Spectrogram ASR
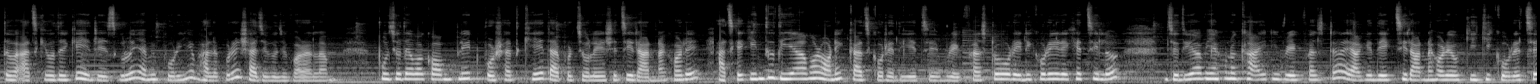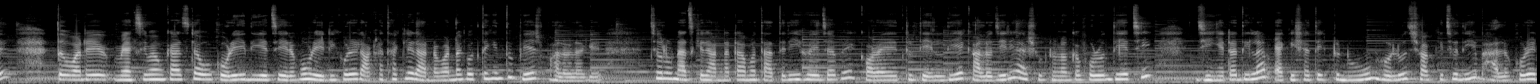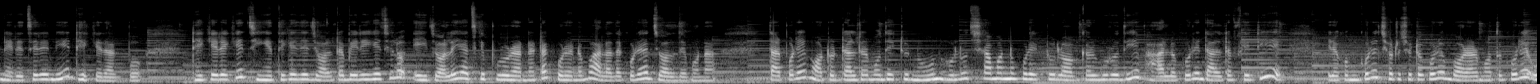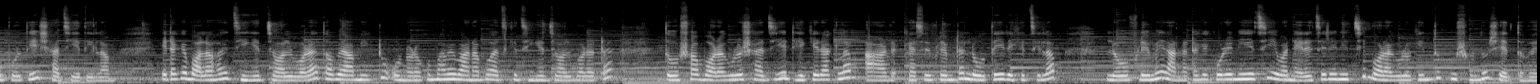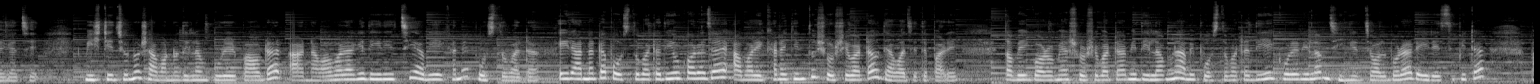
তো আজকে ওদেরকে এই ড্রেসগুলোই আমি পরিয়ে ভালো করে সাজুগুজু করালাম। পুজো দেওয়া কমপ্লিট প্রসাদ খেয়ে তারপর চলে এসেছি রান্নাঘরে। আজকে কিন্তু দিয়া আমার অনেক কাজ করে দিয়েছে। ব্রেকফাস্টও রেডি করেই রেখেছিল। যদিও আমি এখনও খাইনি ব্রেকফাস্টটা আগে দেখছি রান্নাঘরে ও কী কী করেছে। তো মানে ম্যাক্সিমাম কাজটা ও করেই দিয়েছে। এরকম রেডি করে রাখা থাকলে রান্নাবান্না করতে কিন্তু বেশ ভালো লাগে। চলুন, আজকে রান্নাটা আমার তাড়াতাড়ি হয়ে যাবে। কড়াইয়ে একটু তেল দিয়ে কালো জিরে আর শুকনো লঙ্কা ফোড়ন দিয়েছি। ঝিঙেটা দিলাম, একই সাথে একটু নুন, হলুদ সব কিছু দিয়ে ভালো করে নেড়েচেড়ে নিয়ে ঢেকে রাখব। ঢেকে রেখে ঝিঙে থেকে যে জলটা বেরিয়ে গেছিল, এই জলেই আজকে পুরো রান্নাটা করে নেব, আলাদা করে আর জল দেবো না। তারপরে মটর ডালটার মধ্যে একটু নুন, হলুদ, সামান্য করে একটু লঙ্কার গুঁড়ো দিয়ে ভালো করে ডালটা ফেটিয়ে এরকম করে ছোট ছোট করে বড়ার মতো করে উপর দিয়ে সাজিয়ে দিলাম। এটাকে বলা হয় ঝিঙের জল বড়া, তবে আমি একটু অন্যরকমভাবে বানাবো। আজকে ঝিঙের জল বড়াটা তো সব বড়াগুলো সাজিয়ে ঢেকে রাখলাম আর গ্যাসের ফ্লেমটা লোতেই রেখেছিলাম। লো ফ্লেমে রান্নাটাকে করে নিয়েছি, এবার নেড়ে চেড়ে নিচ্ছি, বড়াগুলো কিন্তু খুব সুন্দর সেদ্ধ হয়ে গেছে। মিষ্টির জন্য সামান্য দিলাম গুড়ের পাউডার আর নামাবার আগে দিয়ে দিচ্ছি আমি এখানে পোস্ত বাটা। এই রান্নাটা পোস্ত বাটা দিয়েও করা যায়, আবার এখানে কিন্তু সর্ষে বাটাও দেওয়া যেতে পারে। তবে এই গরমে আর সর্ষে বাটা আমি দিলাম না, আমি পোস্ত বাটা দিয়েই করে নিলাম ঝিঙের জল বড়ার এই রেসিপিটা।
